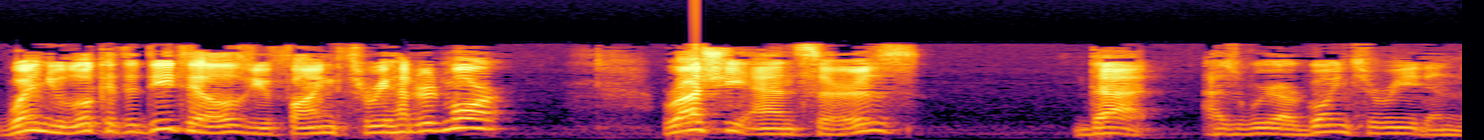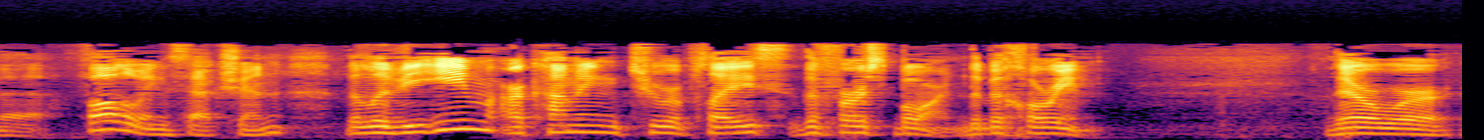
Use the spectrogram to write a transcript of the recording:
when you look at the details, you find 300 more. Rashi answers that as we are going to read in the following section, the Levi'im are coming to replace the firstborn, the Bechorim. There were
